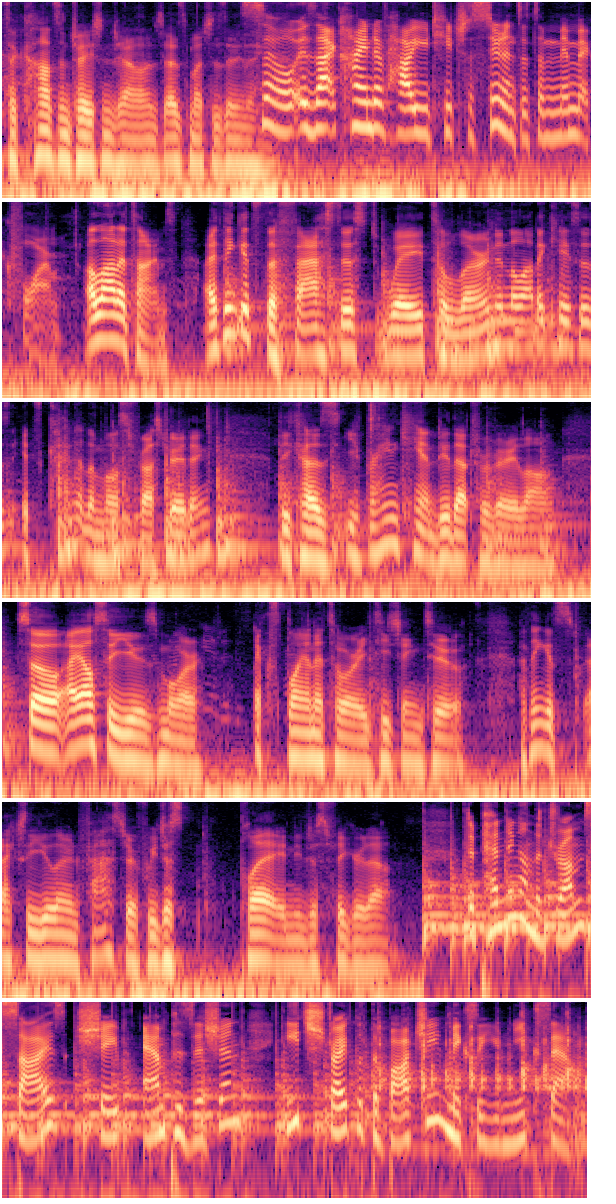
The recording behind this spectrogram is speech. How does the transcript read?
It's a concentration challenge as much as anything. So, is that kind of how you teach the students? It's a mimic form. A lot of times. I think it's the fastest way to learn in a lot of cases. It's kind of the most frustrating because your brain can't do that for very long. So I also use more explanatory teaching too. I think it's actually you learn faster if we just play and you just figure it out. Depending on the drum's size, shape, and position, each strike with the bachi makes a unique sound.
